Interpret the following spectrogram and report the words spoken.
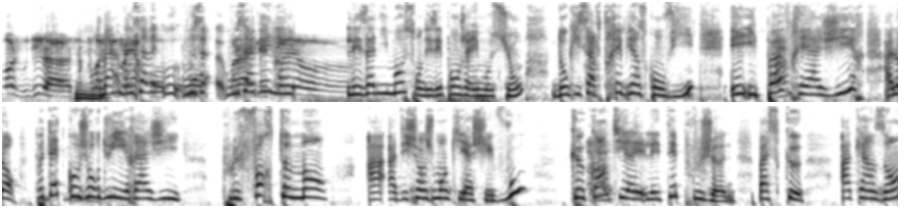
pas, je vous dis, euh, ça pourrait Bah, vous savez- vous- vous vous savez, les- très, euh, Les animaux sont des éponges à émotions, donc ils savent très bien ce qu'on vit et ils peuvent réagir. Alors peut-être qu'aujourd'hui il réagit plus fortement à, à des changements qu'il y a chez vous que quand il était plus jeune, parce que à 15 ans,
